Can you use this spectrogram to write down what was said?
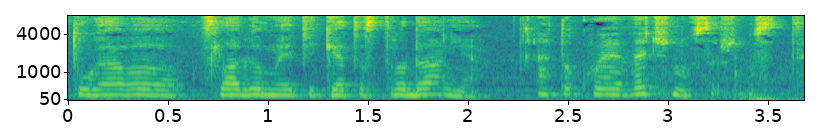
тогава слагаме етикета страдания. А то кое е вечно всъщност?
